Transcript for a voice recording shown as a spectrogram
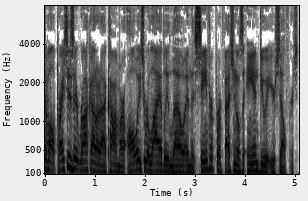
of all, prices at rockauto.com are always reliably low and the same for professionals and do it yourselfers.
